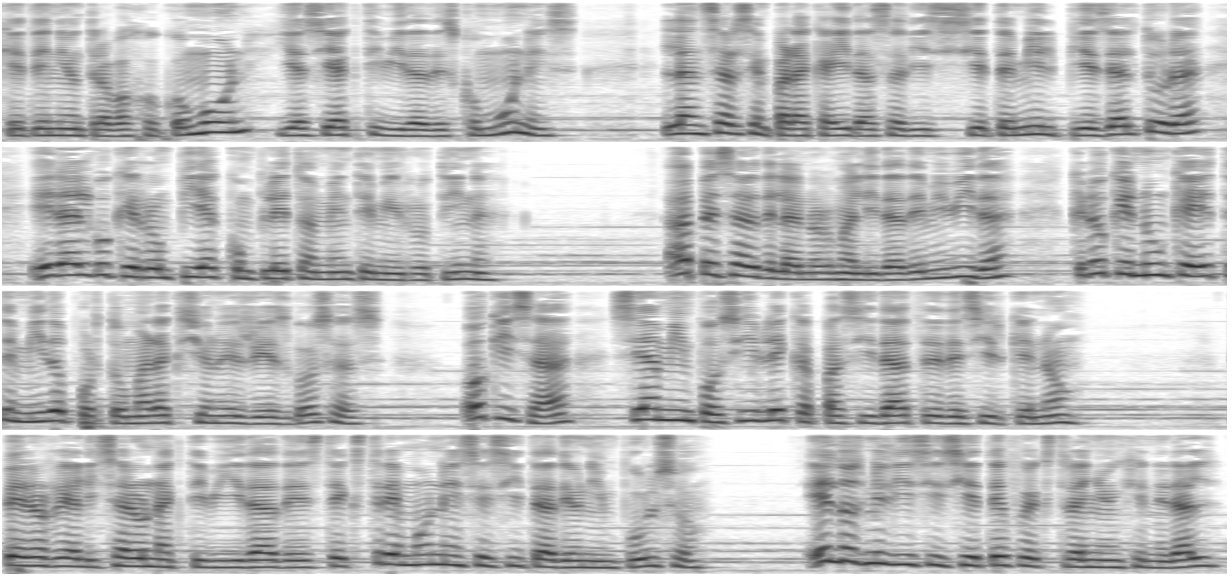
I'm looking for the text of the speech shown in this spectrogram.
que tenía un trabajo común y hacía actividades comunes. Lanzarse en paracaídas a 17.000 pies de altura era algo que rompía completamente mi rutina. A pesar de la normalidad de mi vida, creo que nunca he temido por tomar acciones riesgosas, o quizá sea mi imposible capacidad de decir que no. Pero realizar una actividad de este extremo necesita de un impulso. El 2017 fue extraño en general.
